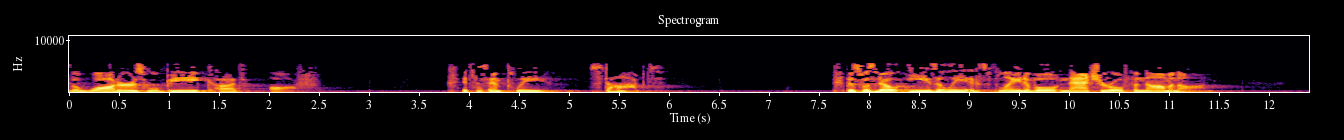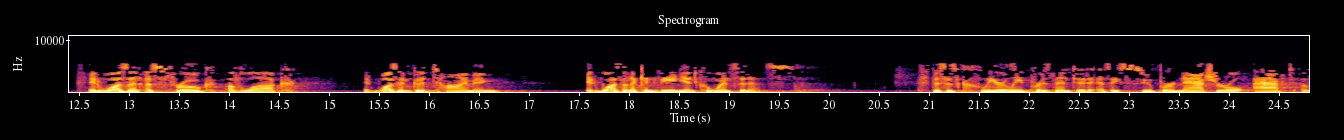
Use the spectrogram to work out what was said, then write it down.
the waters will be cut off. It simply stopped. This was no easily explainable natural phenomenon. It wasn't a stroke of luck. It wasn't good timing. It wasn't a convenient coincidence. This is clearly presented as a supernatural act of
